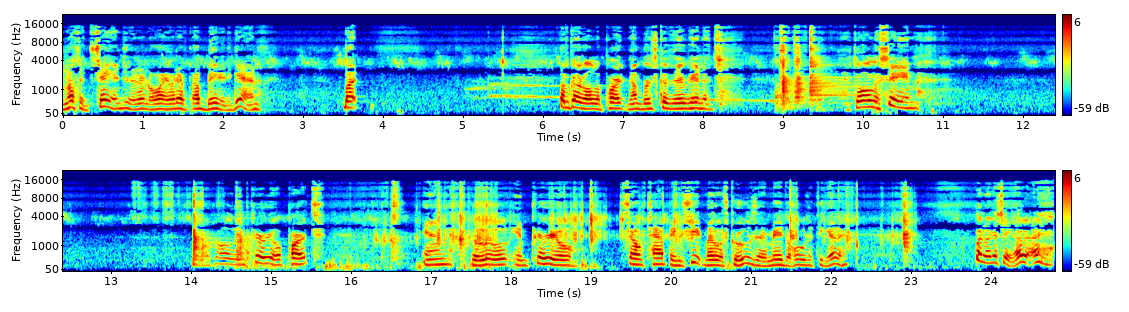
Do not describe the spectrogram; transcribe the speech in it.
Nothing's changed. I don't know why I would have to update it again. But I've got all the part numbers because they're in it. It's all the same. You know, it's all Imperial parts and the little Imperial self-tapping sheet metal screws that are made to hold it together. But like I say, I, I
